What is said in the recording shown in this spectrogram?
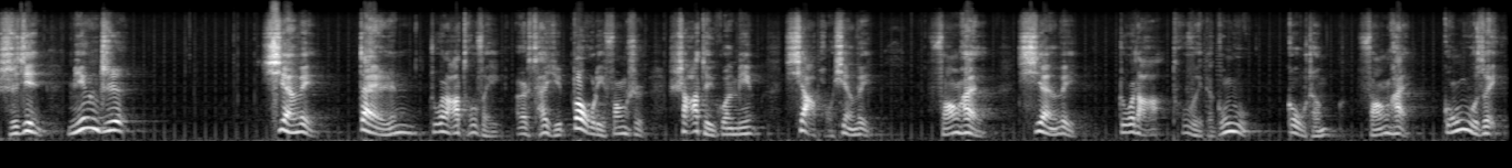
史进明知县尉带人捉拿土匪，而采取暴力方式杀退官兵、吓跑县尉，妨害了县尉捉拿土匪的公务，构成妨害公务罪。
